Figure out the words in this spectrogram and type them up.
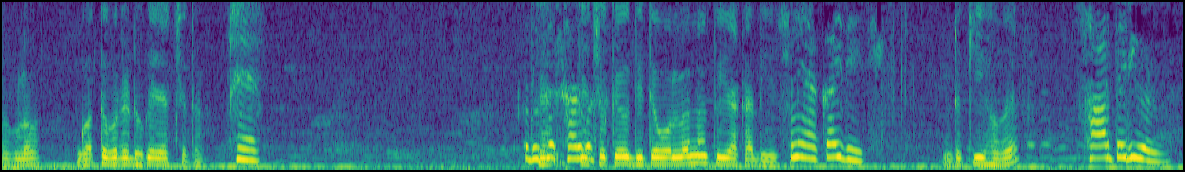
ওগুলো গর্ত করে ঢুকে যাচ্ছে তো। হ্যাঁ। ওদিকে কে- সার কেঁচো কেউ দিতে বলল না তুই একা দিয়েছিস? আমি একাই দিয়েছি। এটা কি হবে? সার তৈরি করবে।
